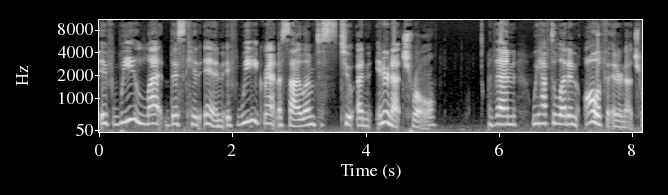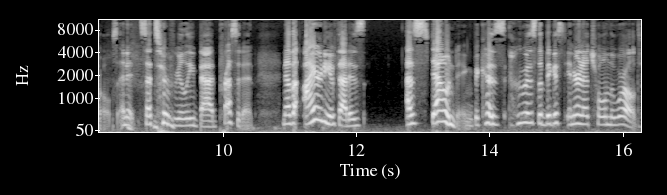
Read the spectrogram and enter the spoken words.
if we let this kid in, if we grant asylum to, to an internet troll, then we have to let in all of the internet trolls. And it sets a really bad precedent. Now, the irony of that is astounding because who is the biggest internet troll in the world?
